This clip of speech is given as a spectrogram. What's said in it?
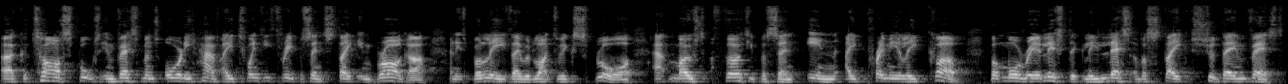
Uh, Qatar Sports Investments already have a 23% stake in Braga, and it's believed they would like to explore at most 30% in a Premier League club, but more realistically, less of a stake should they invest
